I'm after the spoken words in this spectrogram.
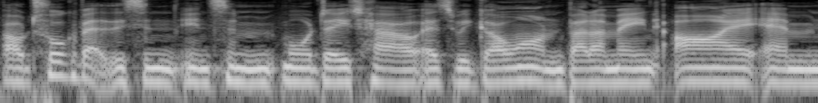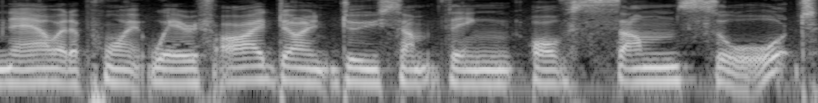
I'll talk about this in, in some more detail as we go on. But I mean, I am now at a point where if I don't do something of some sort,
